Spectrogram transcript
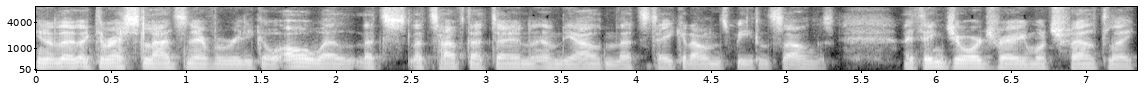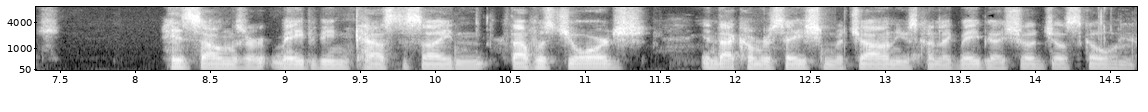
you know, like the rest of the lads never really go, oh well, let's let's have that down on the album. Let's take it on as Beatles songs. I think George very much felt like his songs are maybe being cast aside, and that was George in that conversation with John. He was kind of like, maybe I should just go and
